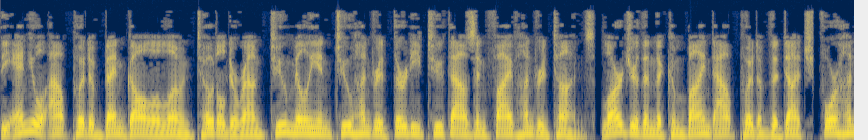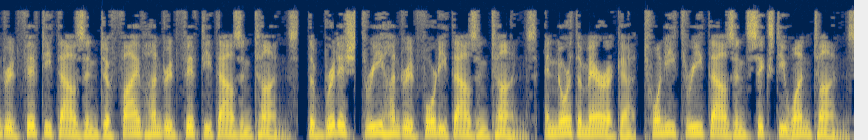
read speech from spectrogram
the annual output of Bengal alone totaled around 2,232,500 tons, larger than the combined output of the Dutch 450,000 to 550,000 tons, the British 340,000 tons, and North America 23,061 tons.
